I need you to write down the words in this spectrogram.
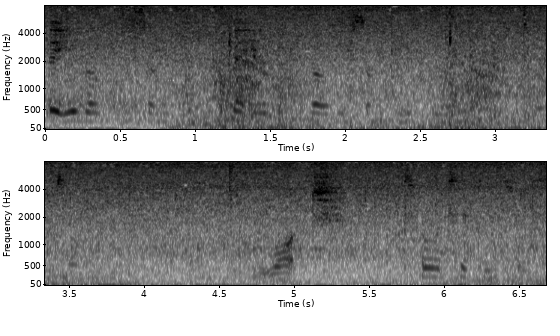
bet you there'll be some, bet you there'll be some people in that to watch. Tilted is just.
